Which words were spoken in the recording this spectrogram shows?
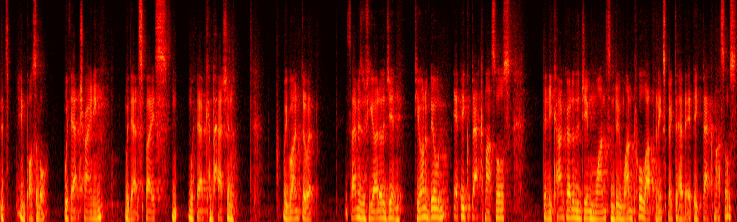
It's, impossible. Without training, without space, without compassion, we won't do it. Same as if you go to the gym. If you want to build epic back muscles, then you can't go to the gym once and do one pull up and expect to have epic back muscles.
